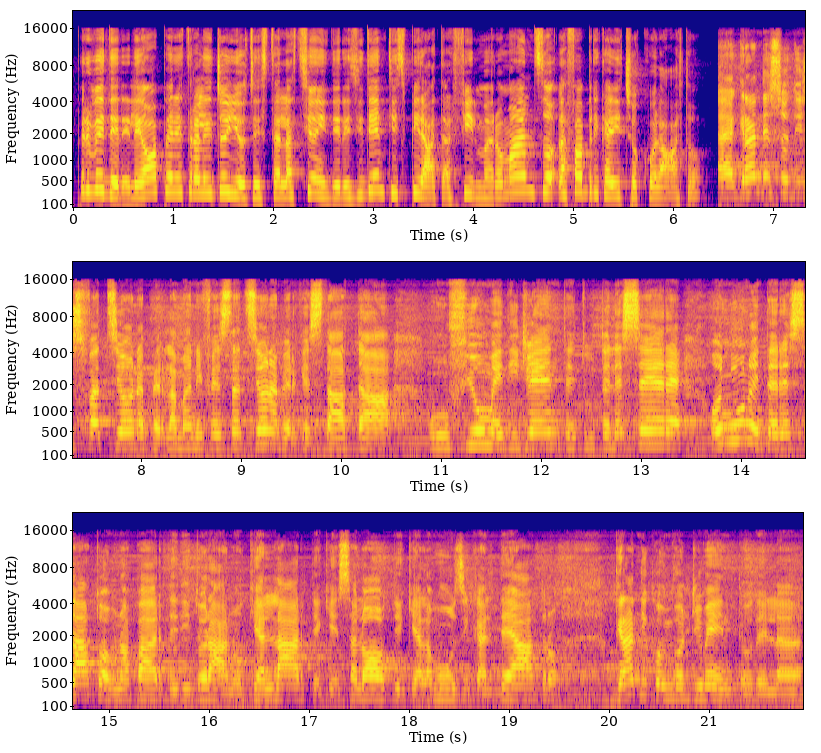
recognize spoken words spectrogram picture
per vedere le opere tra le gioiose installazioni dei residenti ispirate al film romanzo La fabbrica di cioccolato. È grande soddisfazione per la manifestazione perché è stata un fiume di gente tutte le sere, ognuno interessato a una parte di Torano, chi all'arte, chi ai salotti, chi alla musica, al teatro, grandi coinvolgimento del,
